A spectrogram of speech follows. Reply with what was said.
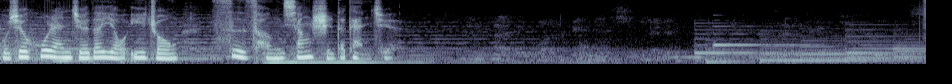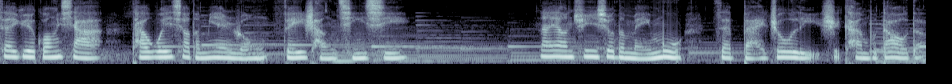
我却忽然觉得有一种似曾相识的感觉。在月光下，他微笑的面容非常清晰，那样俊秀的眉目在白昼里是看不到的。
